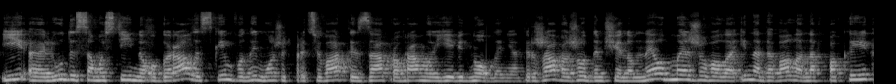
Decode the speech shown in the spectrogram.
і е, люди самостійно обирали, з ким вони можуть працювати за програмою є відновлення. Держава жодним чином не обмежувала і надавала навпаки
